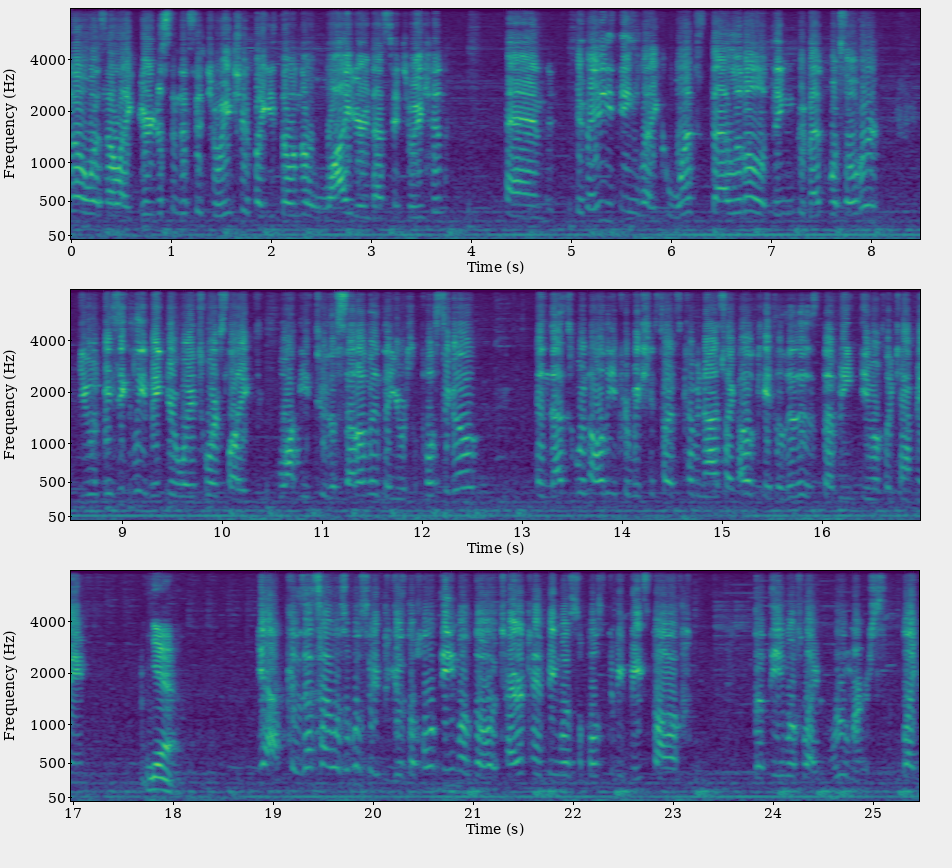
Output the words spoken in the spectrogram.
know was that like you're just in this situation, but you don't know why you're in that situation. And if anything, like once that little thing event was over, you would basically make your way towards like walking to the settlement that you were supposed to go. And that's when all the information starts coming out. It's like, okay, so this is the main theme of the campaign. Yeah, Yeah, because that's how it was supposed to be. Because the whole theme of the entire campaign was supposed to be based off the theme of like rumors, like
